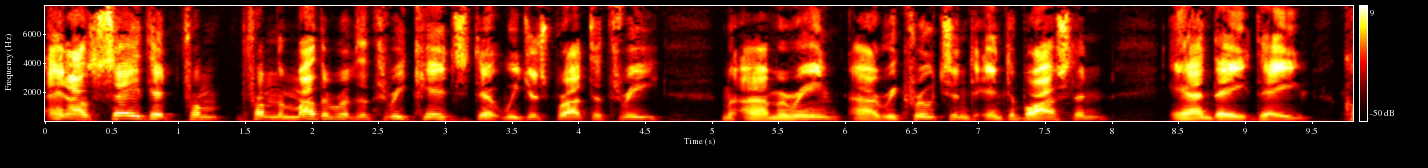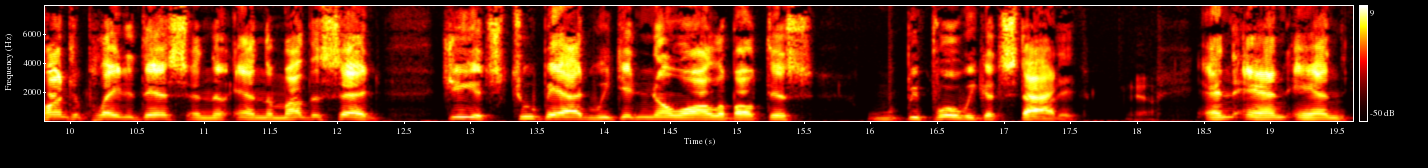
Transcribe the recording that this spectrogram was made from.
And I'll say that from from the mother of the three kids that we just brought the three uh, Marine uh, recruits into, into Boston, and they they contemplated this, and the and the mother said, "Gee, it's too bad we didn't know all about this before we got started." Yeah. and and and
